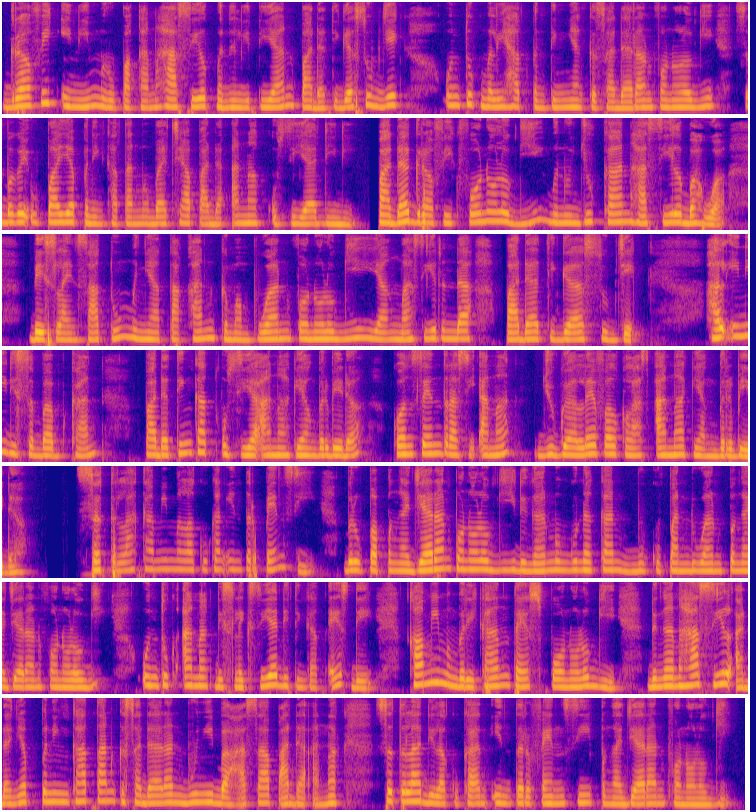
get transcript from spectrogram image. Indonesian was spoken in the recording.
Grafik ini merupakan hasil penelitian pada tiga subjek untuk melihat pentingnya kesadaran fonologi sebagai upaya peningkatan membaca pada anak usia dini. Pada grafik fonologi menunjukkan hasil bahwa baseline 1 menyatakan kemampuan fonologi yang masih rendah pada tiga subjek. Hal ini disebabkan pada tingkat usia anak yang berbeda, konsentrasi anak, juga level kelas anak yang berbeda. Setelah kami melakukan intervensi berupa pengajaran fonologi dengan menggunakan buku panduan pengajaran fonologi untuk anak disleksia di tingkat SD, kami memberikan tes fonologi dengan hasil adanya peningkatan kesadaran bunyi bahasa pada anak setelah dilakukan intervensi pengajaran fonologi.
